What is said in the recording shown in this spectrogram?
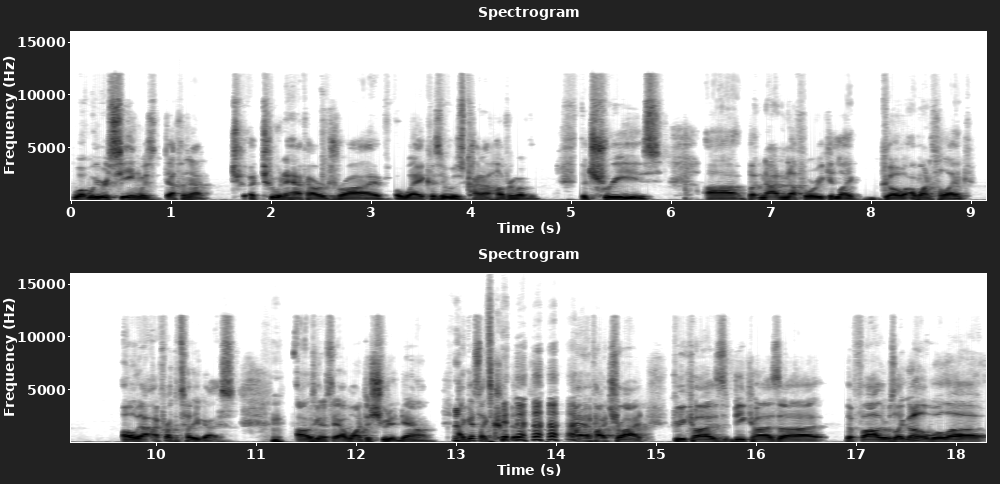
what we were seeing was definitely not a two and a half hour drive away because it was kind of hovering over the trees, uh, but not enough where we could like go. I wanted to like Oh, I forgot to tell you guys. I was going to say I wanted to shoot it down. I guess I could have if I tried because because uh, the father was like, "Oh, we'll uh,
